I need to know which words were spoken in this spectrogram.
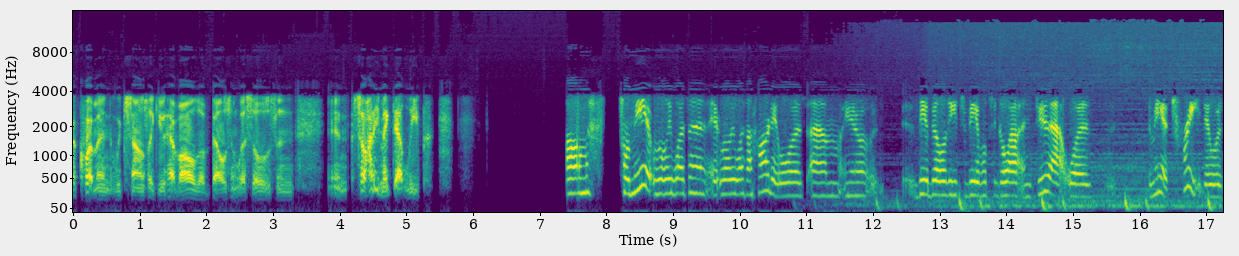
equipment, which sounds like you have all the bells and whistles, and and so how do you make that leap? Um, for me, it really wasn't. It really wasn't hard. It was, um, you know, the ability to be able to go out and do that was, to me, a treat. It was.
